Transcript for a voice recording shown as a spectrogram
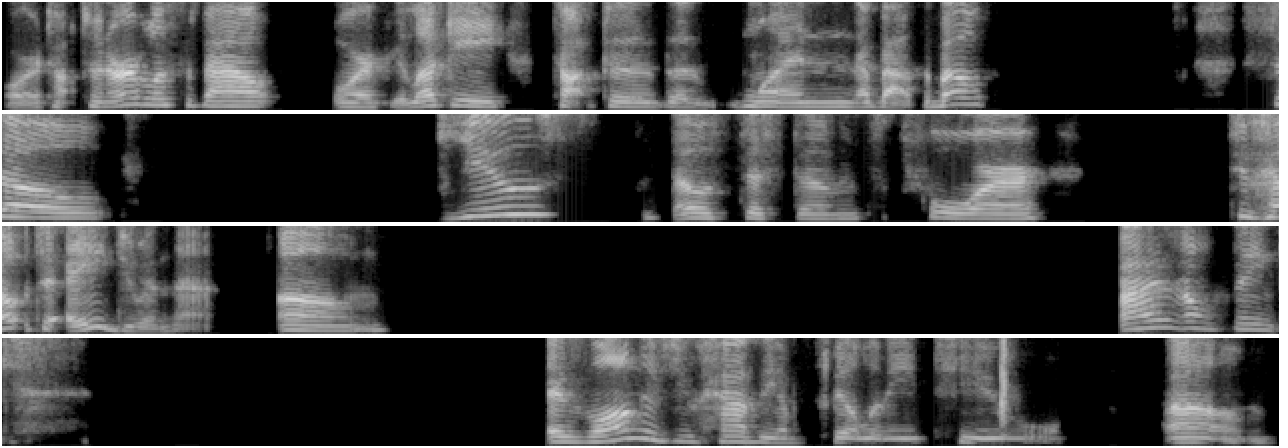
or talk to an herbalist about, or if you're lucky, talk to the one about the both. So use those systems for to help to aid you in that. Um, I don't think as long as you have the ability to um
